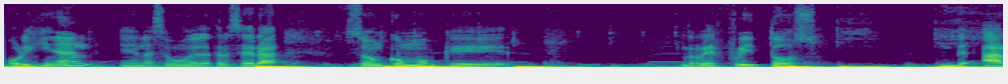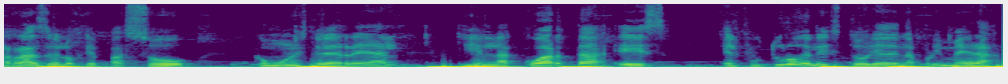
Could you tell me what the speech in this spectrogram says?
original, en la segunda y la tercera son como que refritos de, a ras de lo que pasó como una historia real y en la cuarta es el futuro de la historia de la primera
